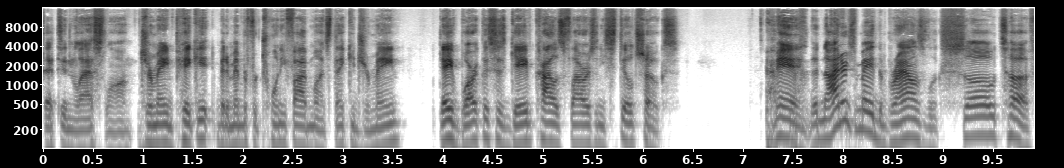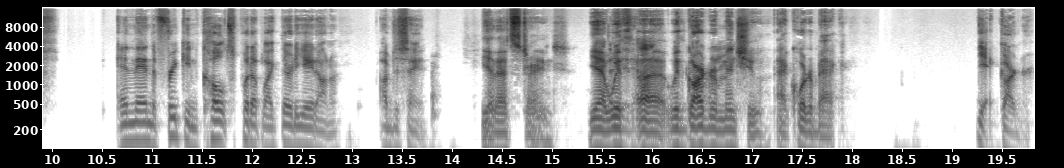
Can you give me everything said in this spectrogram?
That didn't last long. Jermaine Pickett, been a member for 25 months. Thank you, Jermaine. Dave Barkley says gave Kyle his flowers and he still chokes. Man, the Niners made the Browns look so tough. And then the freaking Colts put up like 38 on them. I'm just saying. Yeah, that's strange. Yeah, that with uh with Gardner Minshew at quarterback. Yeah, Gardner.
